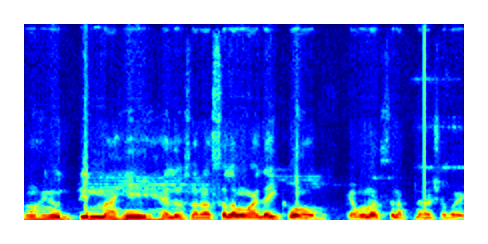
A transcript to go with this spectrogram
মহিনুদ্দিন মাহি হ্যালো স্যার আসসালামু আলাইকুম। কেমন আছেন আপনারা সবাই?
